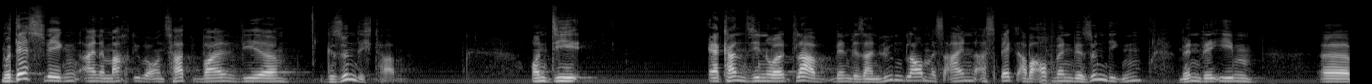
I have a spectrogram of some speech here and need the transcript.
nur deswegen eine Macht über uns hat, weil wir gesündigt haben. Und die er kann sie nur, klar, wenn wir seinen Lügen glauben, ist ein Aspekt, aber auch wenn wir sündigen, wenn wir ihm, äh,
